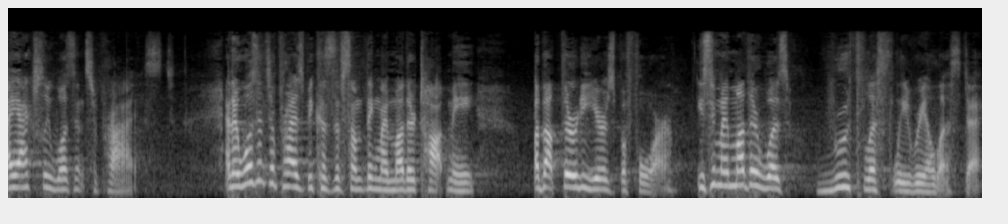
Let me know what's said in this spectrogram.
I actually wasn't surprised. And I wasn't surprised because of something my mother taught me about 30 years before. You see, my mother was ruthlessly realistic.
